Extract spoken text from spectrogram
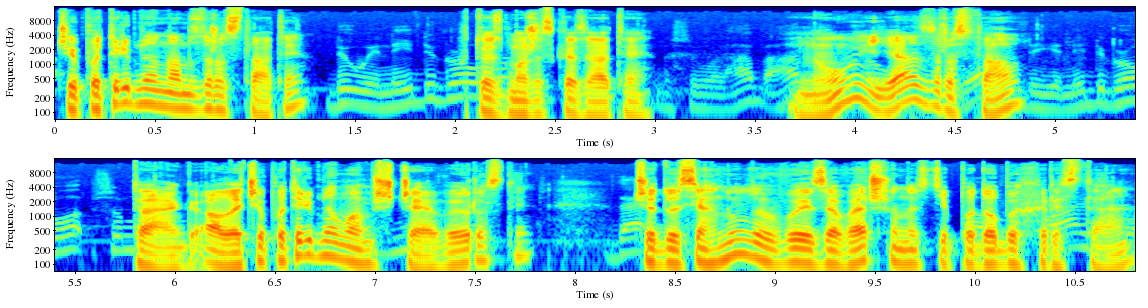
Чи потрібно нам зростати? Хтось може сказати: ну, я зростав. Так, але чи потрібно вам ще вирости? Чи досягнули ви завершеності подоби Христа?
